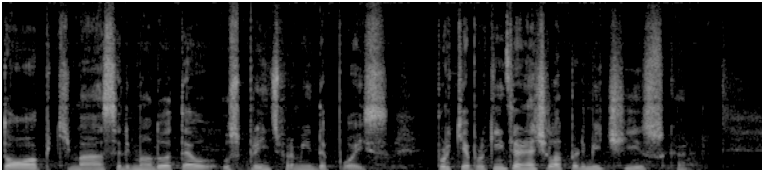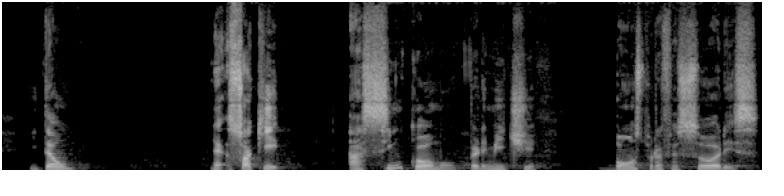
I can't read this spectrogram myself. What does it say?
top, que massa. Ele mandou até os prints para mim depois. Por quê? Porque a internet ela permite isso, cara. Então, é, só que assim como permite bons professores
